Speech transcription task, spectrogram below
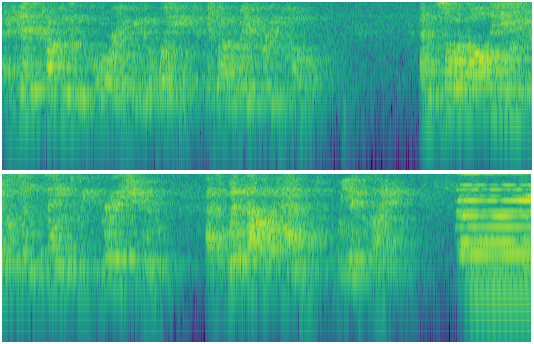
And his coming in glory we await with unwavering hope. And so with all the angels and saints we praise you, as without end we acclaim.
